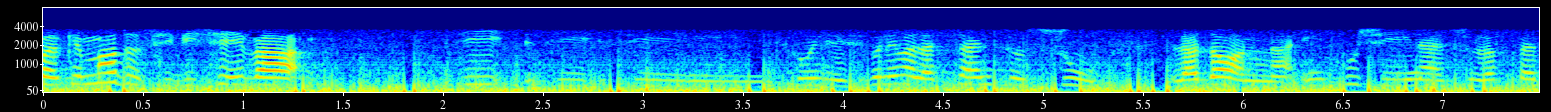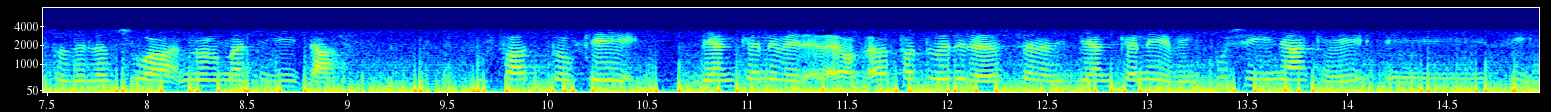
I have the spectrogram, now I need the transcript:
qualche modo si diceva, si, si, si, dire, si poneva l'accento sulla donna in cucina e sull'aspetto della sua normatività, sul fatto che Biancaneve, eh, ha fatto vedere la scena di Biancaneve in cucina che eh, sì,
